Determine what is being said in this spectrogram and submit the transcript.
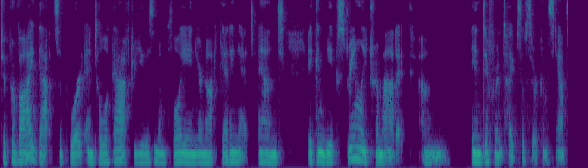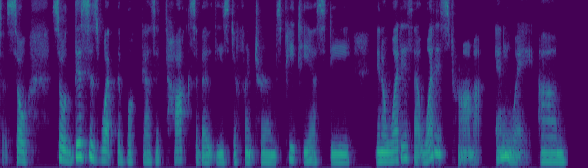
to provide that support and to look after you as an employee and you're not getting it. And it can be extremely traumatic um, in different types of circumstances. So so this is what the book does. It talks about these different terms ptsd you know what is that? What is trauma? Anyway um,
